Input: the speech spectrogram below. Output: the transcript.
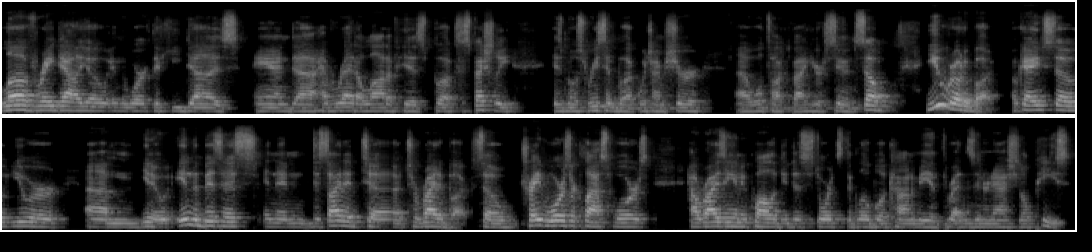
Love Ray Dalio and the work that he does, and uh, have read a lot of his books, especially his most recent book, which I'm sure uh, we'll talk about here soon. So you wrote a book, okay? So you were, um, you know, in the business, and then decided to to write a book. So trade wars are class wars. How rising inequality distorts the global economy and threatens international peace.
